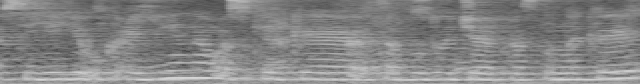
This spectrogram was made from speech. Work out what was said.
всієї України, оскільки це будуть представники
